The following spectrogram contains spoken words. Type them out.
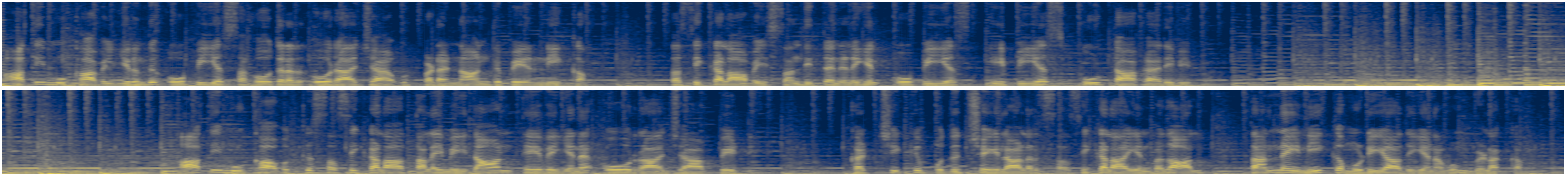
அதிமுகவில் இருந்து ஓபிஎஸ் சகோதரர் ஓ ராஜா உட்பட நான்கு பேர் நீக்கம். சசிகலாவை சந்தித்த நிலையில் ஓபிஎஸ் இபிஎஸ் கூட்டாக அறிவிப்பு. அதிமுகவுக்கு சசிகலா தலைமைதான் தேவை என ஓ ராஜா பேட்டி. கட்சிக்கு பொதுச் செயலாளர் சசிகலா என்பதால் தன்னை நீக்க முடியாது எனவும் விளக்கம்.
